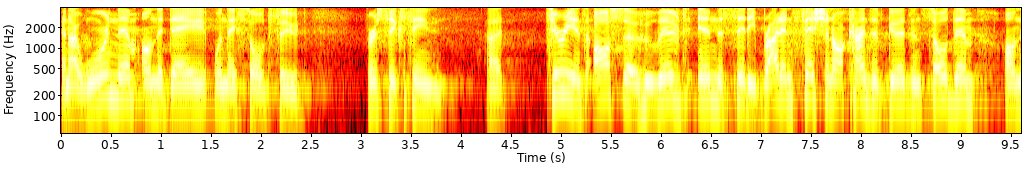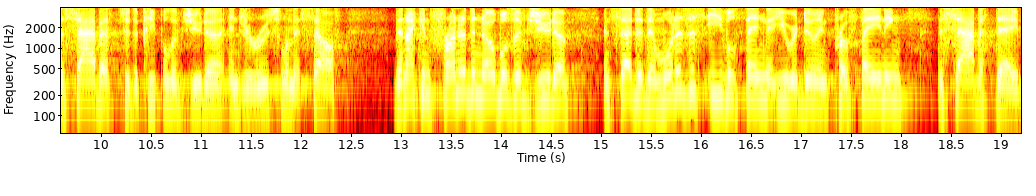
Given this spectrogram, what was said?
And I warned them on the day when they sold food. Verse 16 uh, Tyrians also, who lived in the city, brought in fish and all kinds of goods and sold them on the Sabbath to the people of Judah in Jerusalem itself. Then I confronted the nobles of Judah and said to them, What is this evil thing that you are doing, profaning the Sabbath day?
